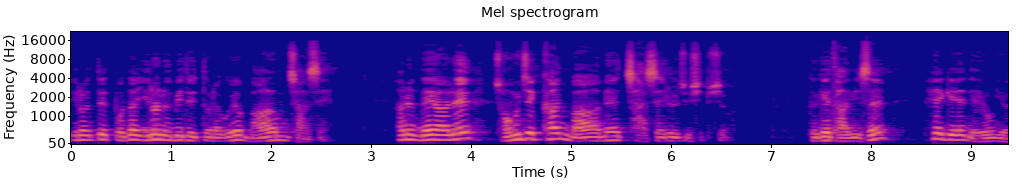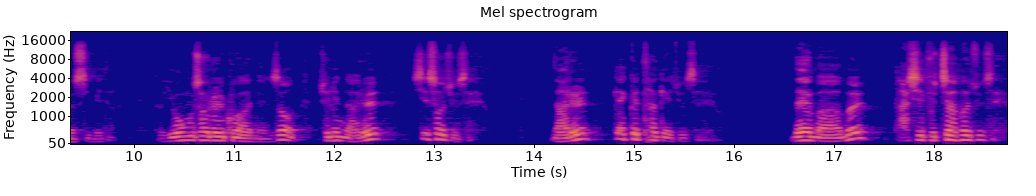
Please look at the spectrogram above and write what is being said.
이런 뜻보다 이런 의미도 있더라고요. 마음 자세. 하는 내 안에 정직한 마음의 자세를 주십시오. 그게 다윗의 회개의 내용이었습니다. 그 용서를 구하면서 주님 나를 씻어 주세요. 나를 깨끗하게 해 주세요. 내 마음을 다시 붙잡아 주세요.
